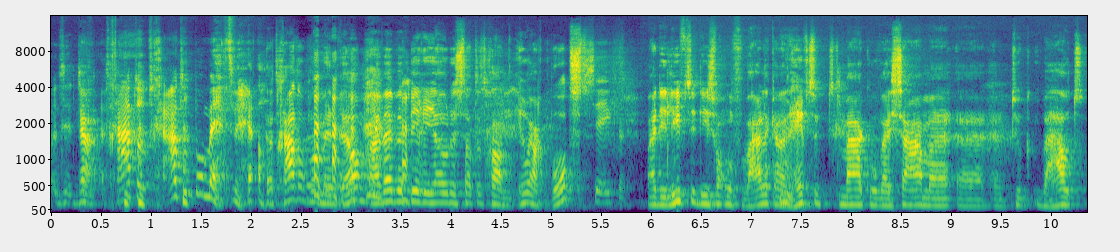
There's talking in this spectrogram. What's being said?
het, het- Ja. het gaat, op, het gaat op het moment wel. Het gaat op het moment wel, maar we hebben periodes dat het gewoon heel erg botst. Zeker. Maar die liefde die is wel onvoorwaardelijk. En dat heeft ook te maken hoe wij samen, eh, eh, natuurlijk überhaupt,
